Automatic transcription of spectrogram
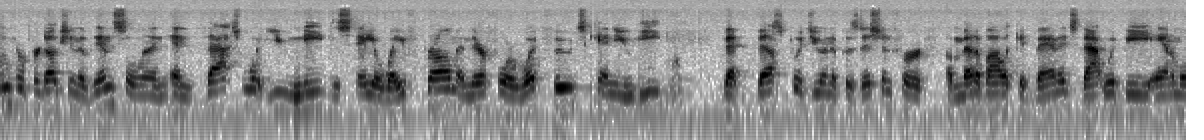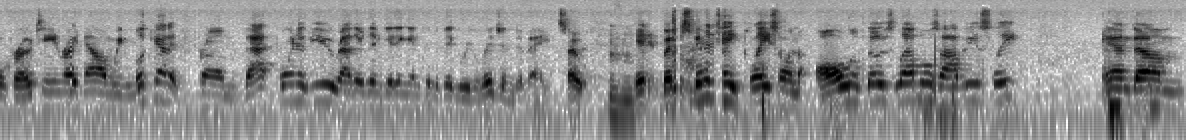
overproduction of insulin and that's what you need to stay away from and therefore what foods can you eat that best puts you in a position for a metabolic advantage, that would be animal protein right now. And we look at it from that point of view rather than getting into the big religion debate. So, mm-hmm. it, but it's going to take place on all of those levels, obviously. And, um,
